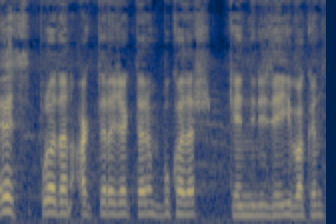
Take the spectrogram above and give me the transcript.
Evet buradan aktaracaklarım bu kadar. Kendinize iyi bakın.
